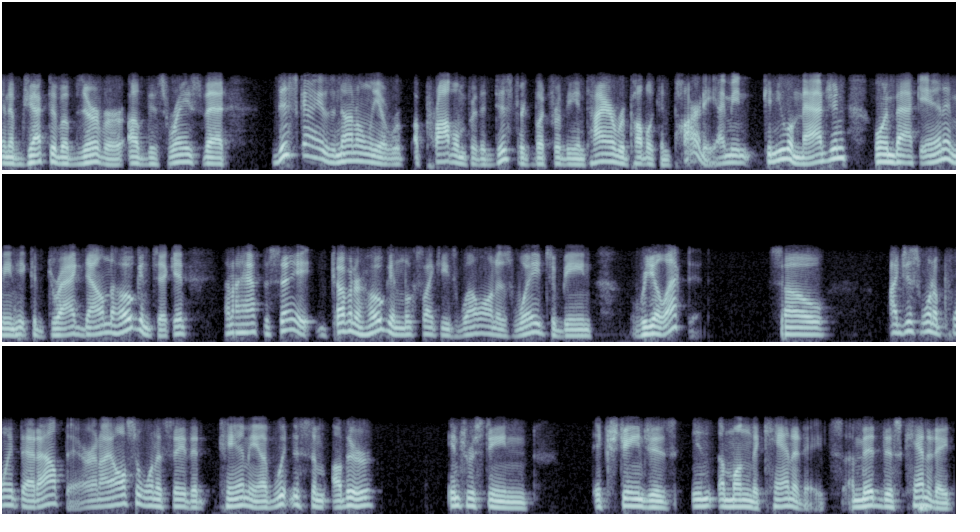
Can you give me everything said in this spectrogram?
an objective observer of this race that this guy is not only a, a, problem for the district, but for the entire Republican Party. I mean, can you imagine going back in? I mean, he could drag down the Hogan ticket. And I have to say, Governor Hogan looks like he's well on his way to being reelected. So I just want to point that out there. And I also want to say that, Tammy, I've witnessed some other interesting exchanges in among the candidates amid this candidate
